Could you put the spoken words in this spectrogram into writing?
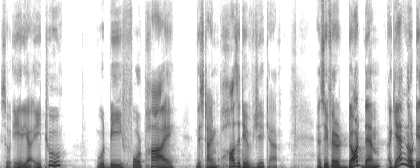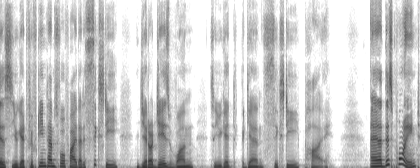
So area A2 would be 4 pi, this time positive j cap. And so if I dot them, again notice you get 15 times 4 pi, that is 60, j dot j is 1, so you get, again, 60 pi. And at this point,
